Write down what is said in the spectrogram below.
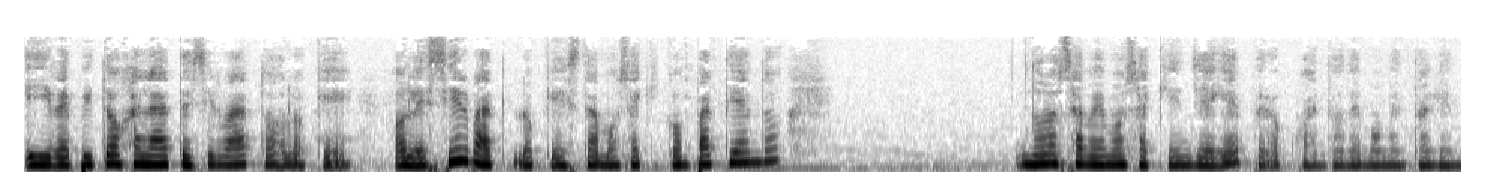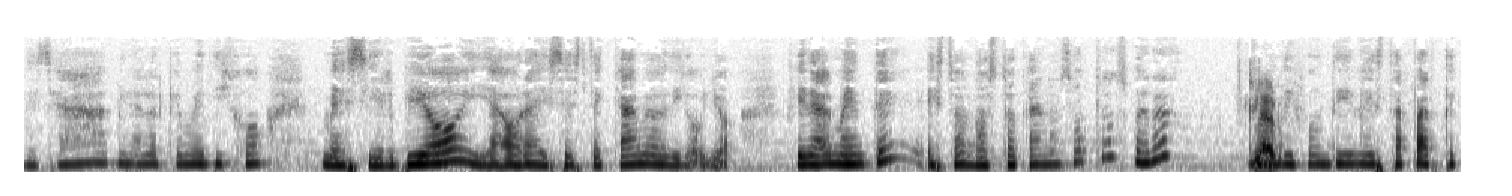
Y repito, ojalá te sirva todo lo que, o les sirva lo que estamos aquí compartiendo no lo sabemos a quién llegue, pero cuando de momento alguien dice, ah, mira lo que me dijo, me sirvió y ahora hice este cambio, digo yo, finalmente esto nos toca a nosotros, ¿verdad? Claro. Difundir esta parte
